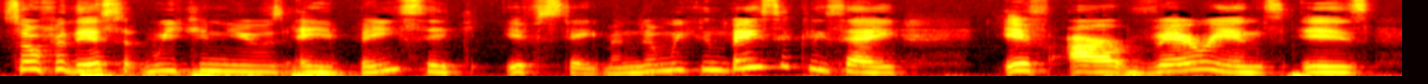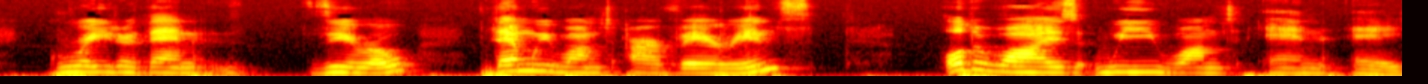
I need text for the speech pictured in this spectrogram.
So for this, we can use a basic if statement and we can basically say if our variance is greater than zero, then we want our variance. Otherwise, we want NA.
